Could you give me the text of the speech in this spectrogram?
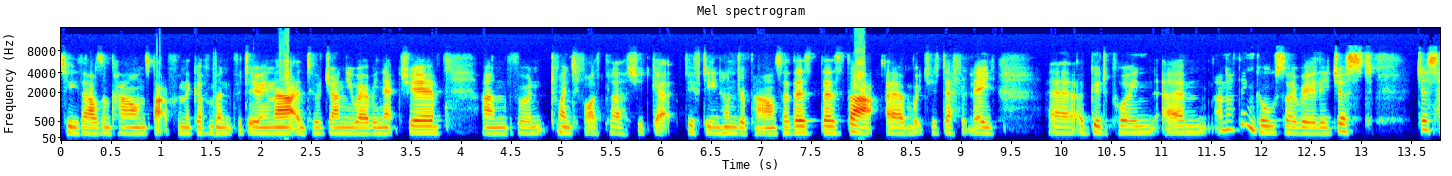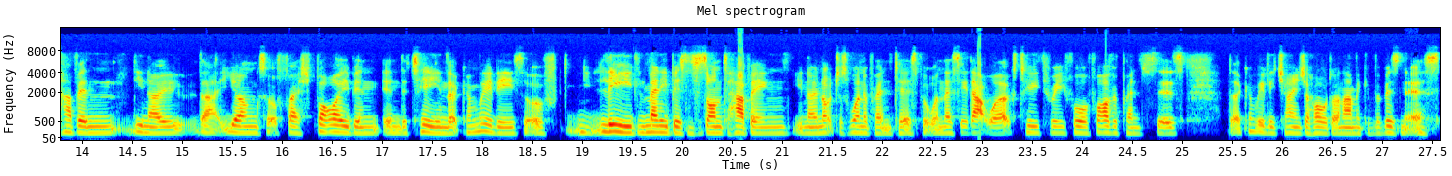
£2,000 back from the government for doing that until January next year. And for 25 plus, you'd get £1,500. So there's there's that, um, which is definitely uh, a good point. Um, and I think also, really, just just having you know that young sort of fresh vibe in in the team that can really sort of lead many businesses on to having you know not just one apprentice but when they see that works two three four five apprentices that can really change the whole dynamic of a business.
